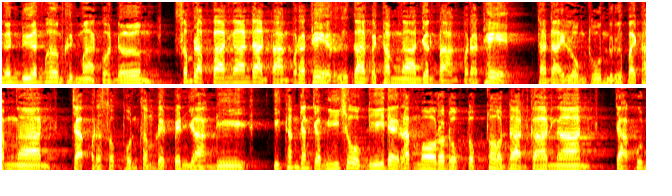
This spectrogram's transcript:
เงินเดือนเพิ่มขึ้นมากกว่าเดิมสำหรับการงานด้านต่างประเทศหรือการไปทำงานยังต่างประเทศ ถ้าได้ลงทุนหรือไปทำงาน จะประสบผลสำเร็จเป็นอย่างดี อีกทั้งยังจะมีโชคดีได้รับมรดกตกทอดด้านการงาน จากหุ้น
